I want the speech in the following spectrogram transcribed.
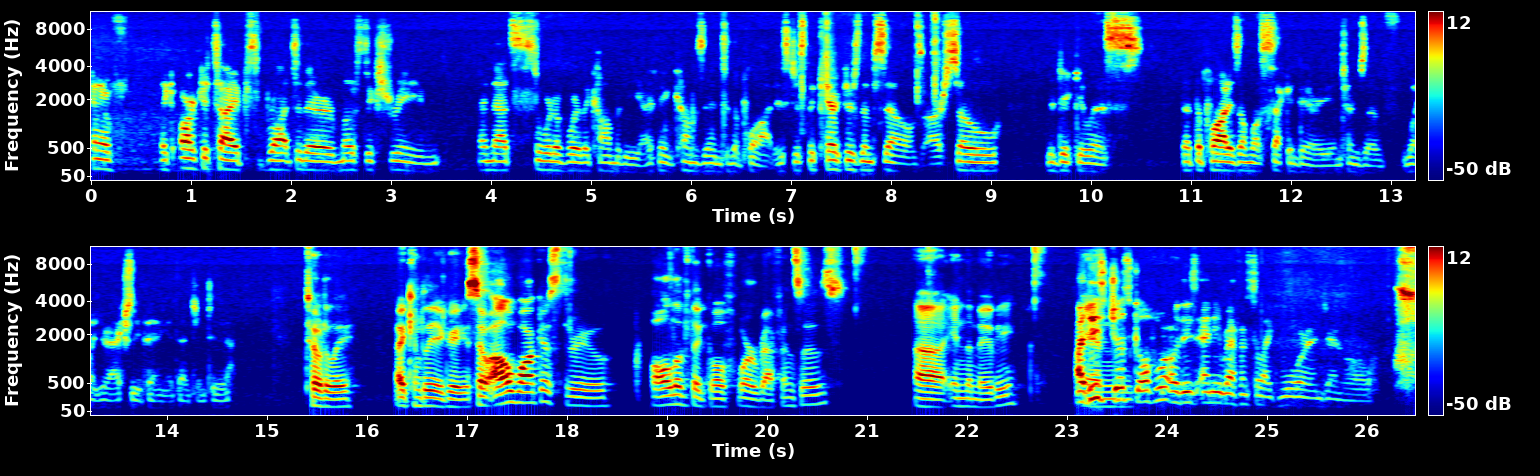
kind of like archetypes brought to their most extreme. And that's sort of where the comedy, I think, comes into the plot. It's just the characters themselves are so ridiculous that the plot is almost secondary in terms of what you're actually paying attention to. Totally. I completely agree. So I'll walk us through all of the Gulf War references uh, in the movie. Are and... these just Gulf War, or are these any reference to like war in general?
